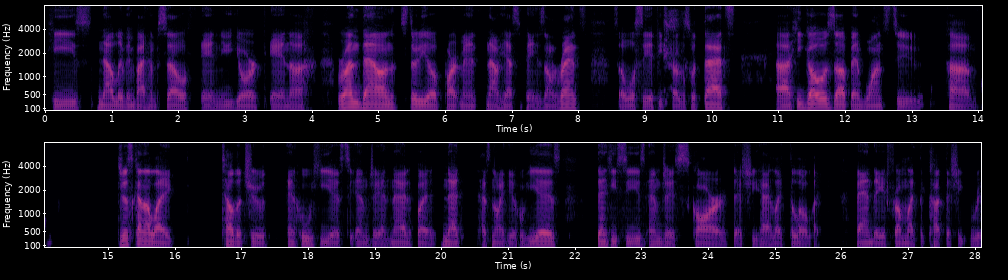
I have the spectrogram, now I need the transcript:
he's now living by himself in New York in a rundown studio apartment. Now he has to pay his own rent. So we'll see if he struggles with that. Uh, he goes up and wants to um, just kind of like tell the truth and who he is to MJ and Ned, but Ned has no idea who he is. Then he sees MJ's scar that she had, like the little like band aid from like the cut that she re-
